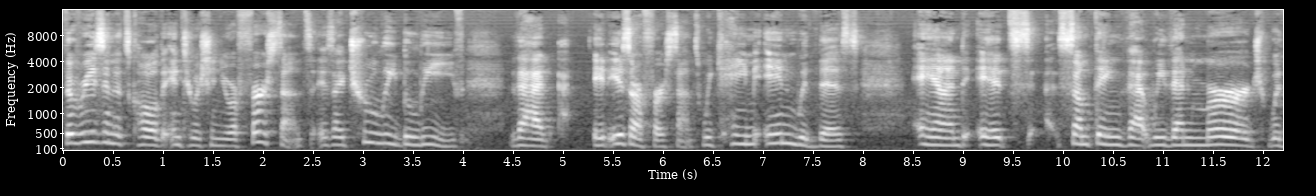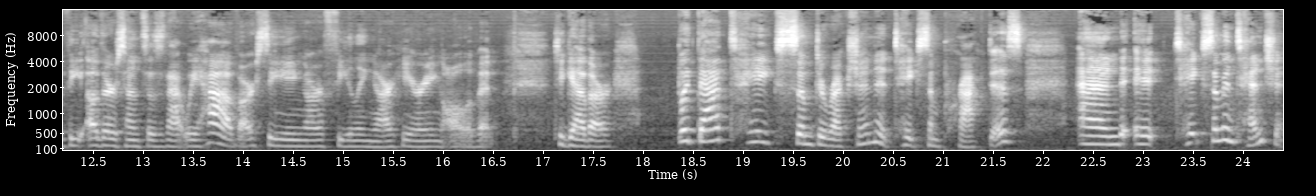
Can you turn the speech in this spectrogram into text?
The reason it's called Intuition Your First Sense is I truly believe that it is our first sense. We came in with this and it's something that we then merge with the other senses that we have our seeing, our feeling, our hearing, all of it together. But that takes some direction, it takes some practice, and it takes some intention.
